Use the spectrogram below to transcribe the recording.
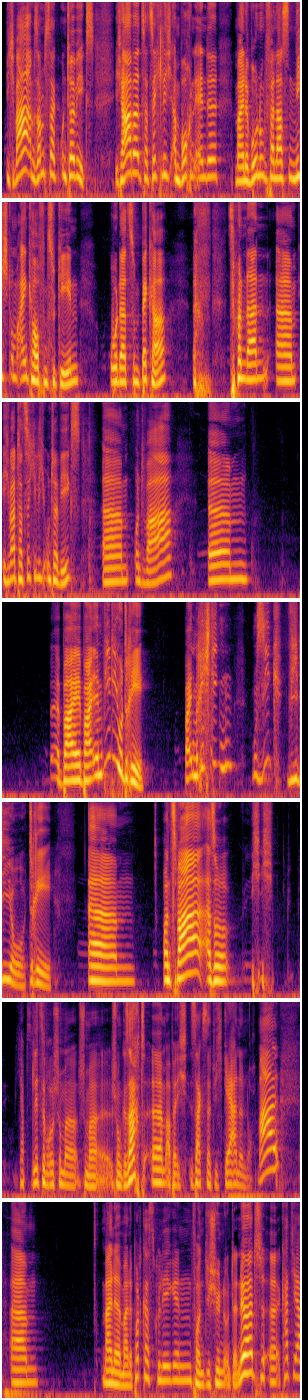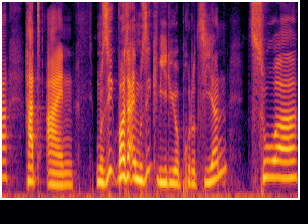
Ich war am Samstag unterwegs. Ich habe tatsächlich am Wochenende meine Wohnung verlassen, nicht um einkaufen zu gehen oder zum Bäcker, sondern ähm, ich war tatsächlich unterwegs ähm, und war ähm, bei, bei einem Videodreh. Bei einem richtigen Musikvideodreh. Ähm, und zwar, also, ich, ich, ich habe es letzte Woche schon mal, schon mal schon gesagt, ähm, aber ich sag's natürlich gerne nochmal. Ähm, meine, meine Podcast-Kollegin von Die Schöne und der Nerd, äh, Katja, hat ein Musik, wollte ein Musikvideo produzieren zur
